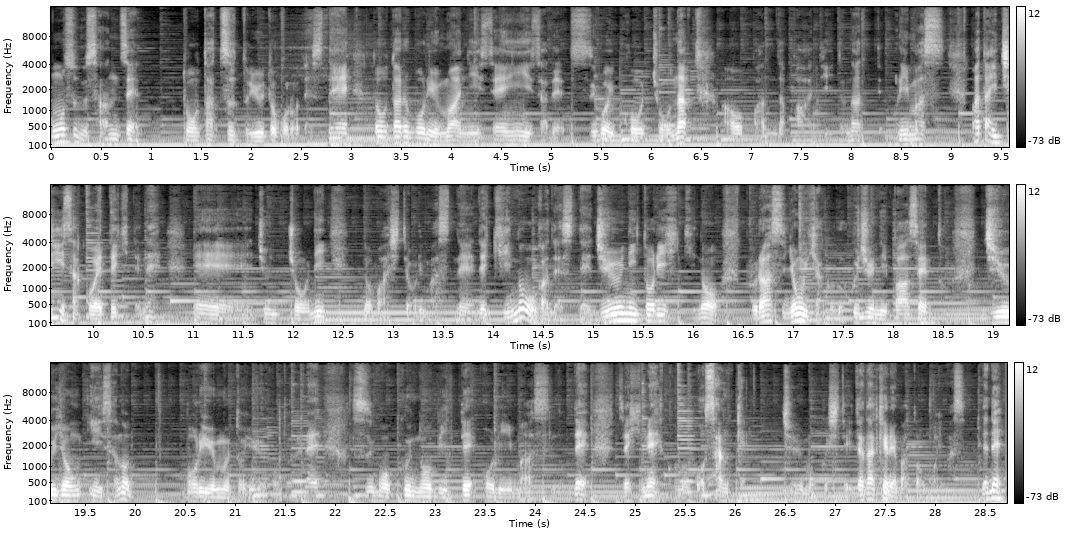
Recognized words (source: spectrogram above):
もうすぐ3000到達というところですね。トータルボリュームは2000イーサですごい好調な青パンダパーティーとなっております。また1イーサ超えてきてね、えー順調に伸ばしておりますね。で、昨日がですね、12取引のプラス462%、14イーサのボリュームということでね、すごく伸びておりますので、ぜひね、この御三家注目していただければと思います。でね、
